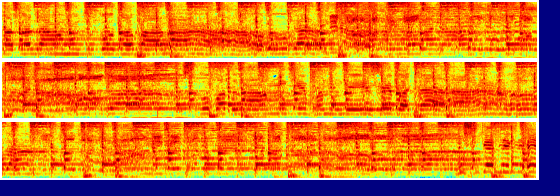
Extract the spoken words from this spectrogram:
का गला होगा। उसको बदनामी के फंदे से बचाना होगा। उसके लिखे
